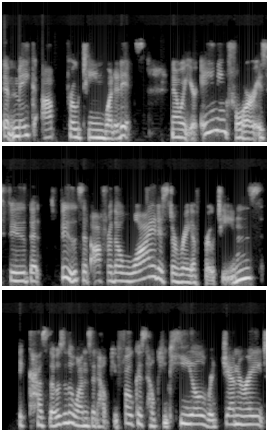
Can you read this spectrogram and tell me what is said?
that make up protein what it is. Now what you're aiming for is food that foods that offer the widest array of proteins because those are the ones that help you focus, help you heal, regenerate.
